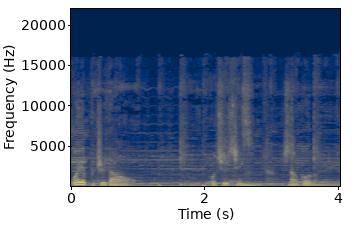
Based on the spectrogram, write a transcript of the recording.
我也不知道我究竟闹够了没有。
